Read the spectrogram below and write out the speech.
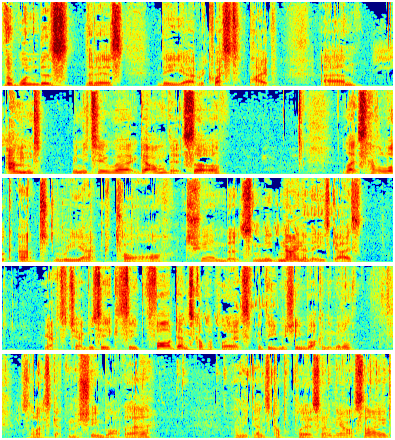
the wonders that is the uh, request pipe. Um, and we need to uh, get on with it. So, let's have a look at reactor chambers. We need nine of these guys. Reactor chambers. So you can see four dense copper plates with the machine block in the middle. So let's get the machine block there. And the dense copper plates are on the outside.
